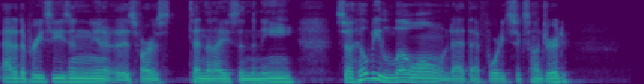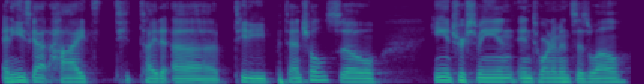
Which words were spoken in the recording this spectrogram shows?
out of the preseason, you know, as far as tendonitis in the knee. So he'll be low owned at that 4,600. And he's got high t- tight, uh, TD potential. So he interests me in, in tournaments as well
